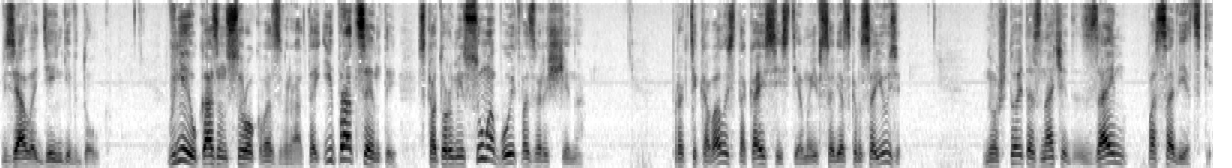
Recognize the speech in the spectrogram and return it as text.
взяло деньги в долг. В ней указан срок возврата и проценты, с которыми сумма будет возвращена. Практиковалась такая система и в Советском Союзе. Но что это значит займ по-советски?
